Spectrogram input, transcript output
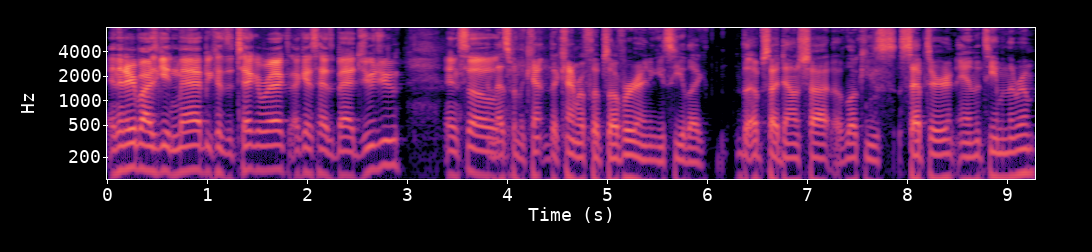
And then everybody's getting mad because the Tesseract, I guess, has bad juju, and so And that's when the cam- the camera flips over and you see like the upside down shot of Loki's scepter and the team in the room,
